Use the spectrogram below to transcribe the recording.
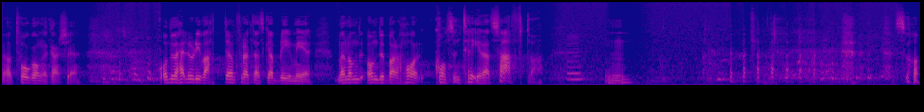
Ja, två gånger kanske. Och du häller i vatten för att den ska bli mer. Men om, om du bara har koncentrerad saft, va? Mm. Så,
